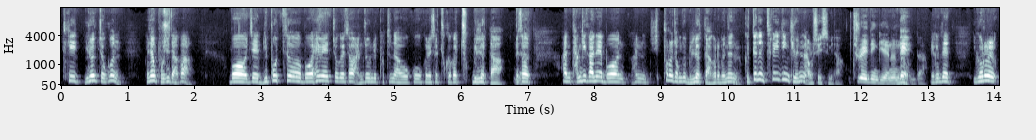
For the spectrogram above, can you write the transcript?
특히 이런 쪽은 그냥 보시다가 뭐 이제 리포트 뭐 해외 쪽에서 안 좋은 리포트 나오고 그래서 주가가 쭉 밀렸다. 그래서 네. 한 단기간에 뭐 한 10% 정도 밀렸다. 그러면은 음. 그때는 trading 기회는 나올 수 있습니다. trading 기회는 네. 나온다. 네, 근데 이거를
